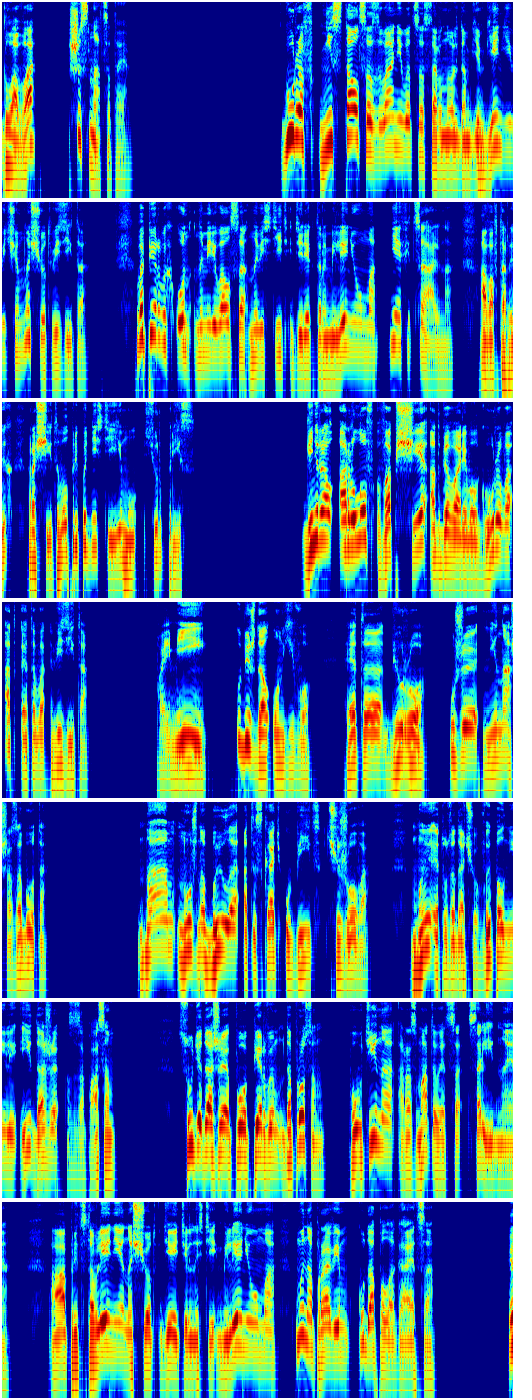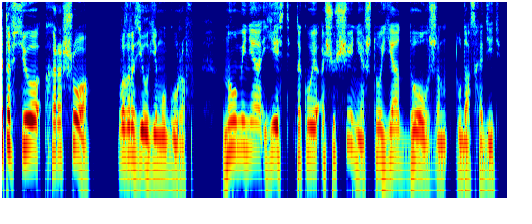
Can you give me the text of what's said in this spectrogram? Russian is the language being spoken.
Глава 16 Гуров не стал созваниваться с Арнольдом Евгеньевичем насчет визита. Во-первых, он намеревался навестить директора «Миллениума» неофициально, а во-вторых, рассчитывал преподнести ему сюрприз. Генерал Орлов вообще отговаривал Гурова от этого визита. «Пойми», — убеждал он его, — «это бюро, уже не наша забота. Нам нужно было отыскать убийц Чижова. Мы эту задачу выполнили и даже с запасом. Судя даже по первым допросам, паутина разматывается солидная. А представление насчет деятельности «Миллениума» мы направим куда полагается. «Это все хорошо», — возразил ему Гуров но у меня есть такое ощущение, что я должен туда сходить.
